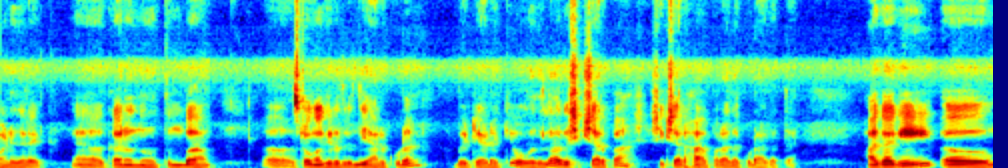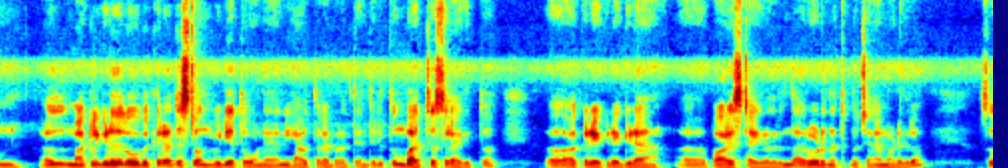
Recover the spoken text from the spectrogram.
ಮಾಡಿದ್ದಾರೆ. ಕಾನೂನು ತುಂಬ ಸ್ಟ್ರಾಂಗ್ ಆಗಿರೋದ್ರಿಂದ ಯಾರು ಕೂಡ ಭೇಟಿಯಾಡೋಕ್ಕೆ ಹೋಗೋದಿಲ್ಲ. ಅದು ಶಿಕ್ಷಾರ್ಹ ಶಿಕ್ಷಾರ್ಹ ಅಪರಾಧ ಕೂಡ ಆಗುತ್ತೆ. ಹಾಗಾಗಿ ಮಕ್ಳು ಗಿಡದಲ್ಲಿ ಹೋಗ್ಬೇಕಾದ್ರೆ ಜಸ್ಟ್ ಒಂದು ವಿಡಿಯೋ ತೊಗೊಂಡೆ. ನನಗೆ ಯಾವ ಥರ ಬರುತ್ತೆ ಅಂತೇಳಿ ತುಂಬ ಹಚ್ಚ ಹಸಿರಾಗಿತ್ತು ಆ, ಕಡೆ ಈ ಕಡೆ ಗಿಡ ಫಾರೆಸ್ಟ್ ಆಗಿರೋದ್ರಿಂದ ರೋಡನ್ನು ತುಂಬ ಚೆನ್ನಾಗಿ ಮಾಡಿದರು. ಸೊ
